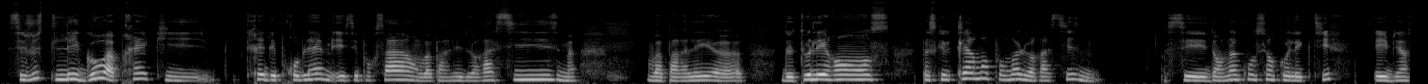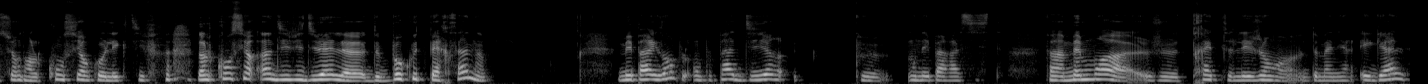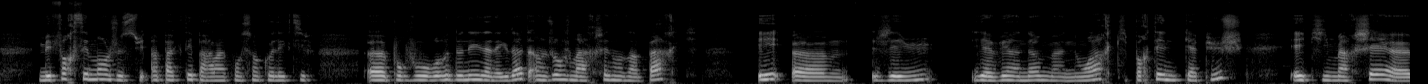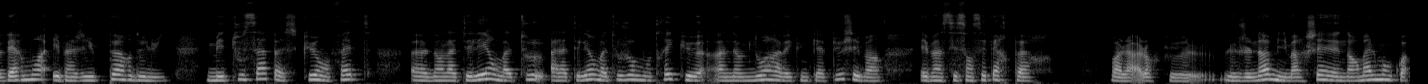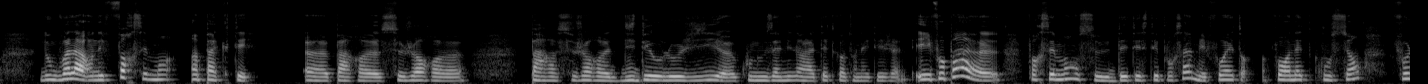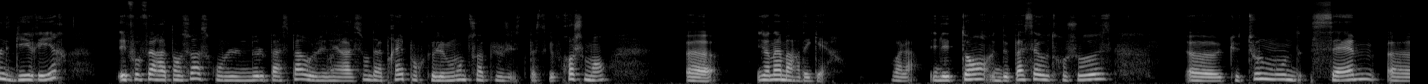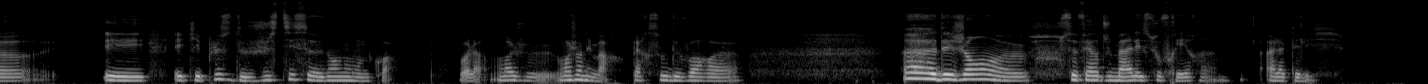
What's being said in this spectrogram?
C'est juste l'ego après qui crée des problèmes et c'est pour ça on va parler de racisme, on va parler euh, de tolérance, parce que clairement pour moi le racisme c'est dans l'inconscient collectif et bien sûr dans le conscient collectif, dans le conscient individuel euh, de beaucoup de personnes. Mais par exemple on peut pas dire que on n'est pas raciste. Enfin même moi je traite les gens de manière égale, mais forcément je suis impactée par l'inconscient collectif. Euh, pour vous redonner une anecdote, un jour je marchais dans un parc et euh, j'ai eu, il y avait un homme noir qui portait une capuche et qui marchait euh, vers moi. Et ben j'ai eu peur de lui. Mais tout ça parce que en fait, euh, dans la télé, on m'a tou- à la télé, on m'a toujours montré qu'un homme noir avec une capuche, et ben, et ben c'est censé faire peur. Voilà, alors que le jeune homme, il marchait normalement, quoi. Donc voilà, on est forcément impacté par ce genre, par ce genre euh, d'idéologie euh, qu'on nous a mis dans la tête quand on était jeune. Et il faut pas euh, forcément se détester pour ça, mais faut être, faut en être conscient, faut le guérir, et faut faire attention à ce qu'on ne le passe pas aux générations d'après pour que le monde soit plus juste. Parce que franchement, il y en a marre des guerres. Voilà, il est temps de passer à autre chose, que tout le monde s'aime et, et qu'il y ait plus de justice dans le monde, quoi. Voilà, moi je, moi j'en ai marre, perso, de voir euh, euh, des gens euh, se faire du mal et souffrir à la télé.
